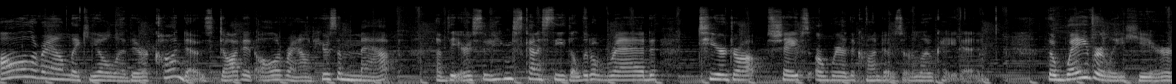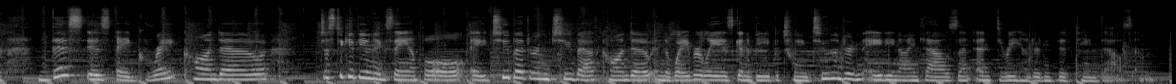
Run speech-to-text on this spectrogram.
All around Lake Eola, there are condos dotted all around. Here's a map of the area so you can just kind of see the little red teardrop shapes are where the condos are located. The Waverly here, this is a great condo just to give you an example, a two bedroom, two bath condo in the Waverly is going to be between 289,000 and 315,000.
